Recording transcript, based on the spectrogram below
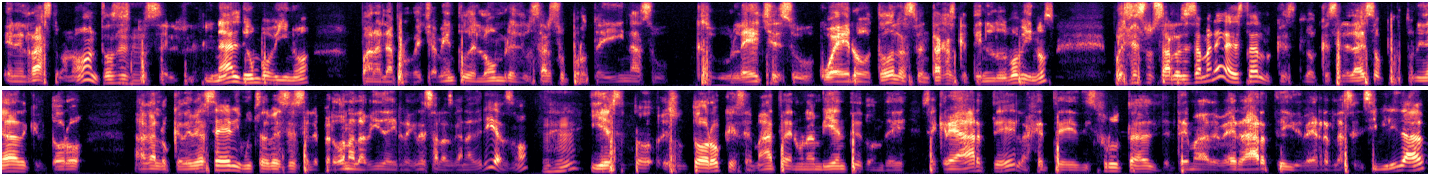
en el rastro, ¿no? Entonces, pues el final de un bovino para el aprovechamiento del hombre de usar su proteína, su, su leche, su cuero, todas las ventajas que tienen los bovinos, pues es usarlos de esa manera. Esta lo que, lo que se le da es oportunidad de que el toro haga lo que debe hacer y muchas veces se le perdona la vida y regresa a las ganaderías, ¿no? Y es, es un toro que se mata en un ambiente donde se crea arte, la gente disfruta el, tema de ver arte y de ver la sensibilidad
